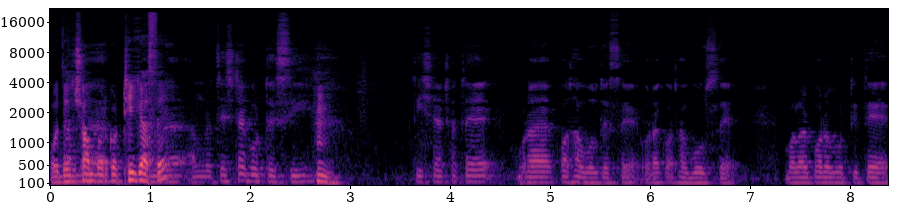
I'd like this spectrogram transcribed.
ওদের সম্পর্ক ঠিক আছে। আমরা- চেষ্টা করতেছি। তিশার সাথে ওরা কথা বলতেছে ওরা কথা বলছে। বলার পরবর্তীতে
